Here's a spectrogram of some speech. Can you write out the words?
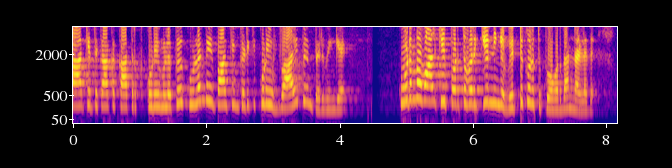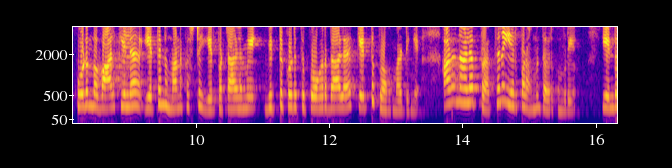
பாக்கியத்துக்காக காத்திருக்கக்கூடியவங்களுக்கு குழந்தை பாக்கியம் கிடைக்கக்கூடிய வாய்ப்பையும் பெறுவீங்க. குடும்ப வாழ்க்கையை பொறுத்த வரைக்கும் நீங்க விட்டு கொடுத்து போகிறதா நல்லது. குடும்ப வாழ்க்கையில எத்தனை மன கஷ்டம் ஏற்பட்டாலுமே விட்டு கொடுத்து போகிறதால கெட்டு போக மாட்டீங்க. அதனால பிரச்சனை ஏற்படாமல் தவிர்க்க முடியும். எந்த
